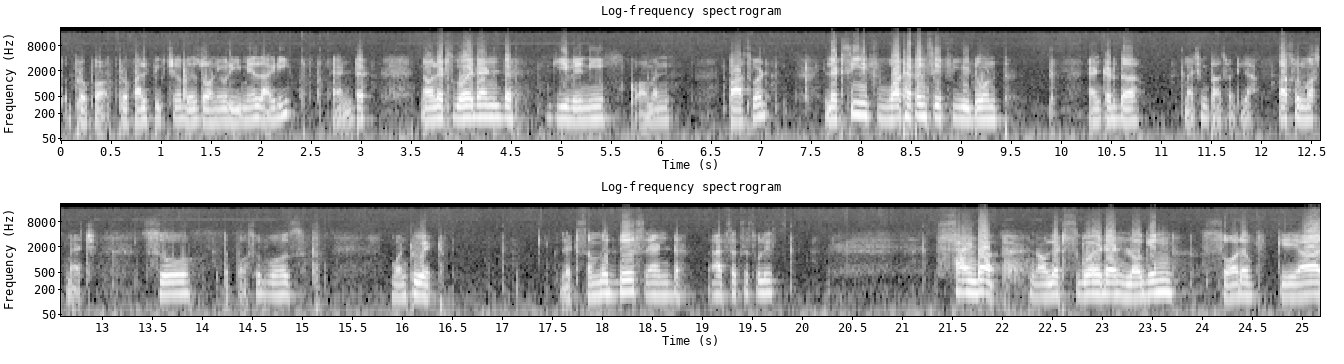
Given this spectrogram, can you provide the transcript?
the pro profile picture based on your email id and uh, now let's go ahead and give any common password. Let's see if what happens if we don't enter the matching password. Yeah password must match. So the password was 128 let's submit this and I've successfully signed up. Now let's go ahead and log in. Of kr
